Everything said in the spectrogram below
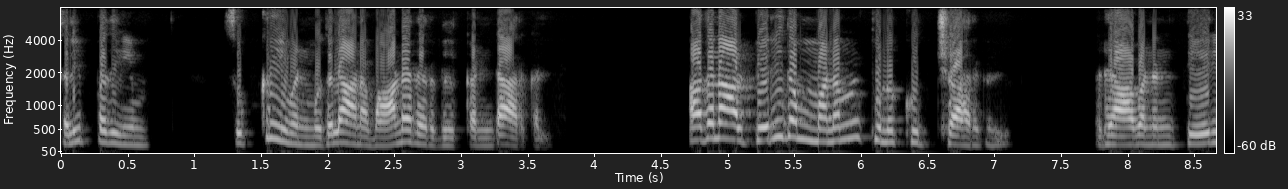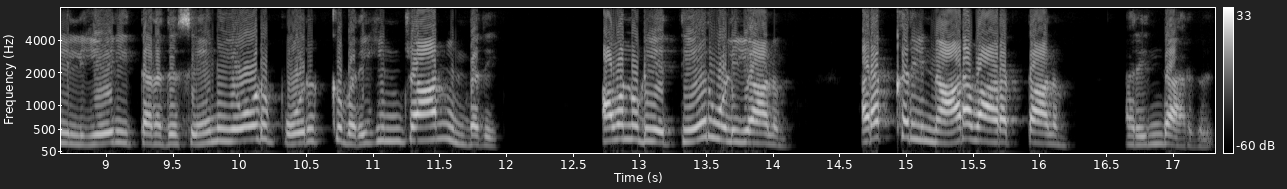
செழிப்பதையும் சுக்ரீவன் முதலான வானரர்கள் கண்டார்கள். அதனால் பெரிதும் மனம் துணுக்குற்றார்கள். ராவணன் தேரில் ஏறி தனது சேனையோடு போருக்கு வருகின்றான் என்பதை அவனுடைய தேர் ஒளியாலும் அரக்கரின் ஆரவாரத்தாலும் அறிந்தார்கள்.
